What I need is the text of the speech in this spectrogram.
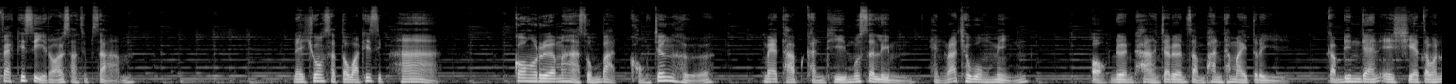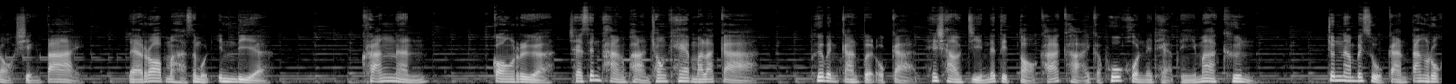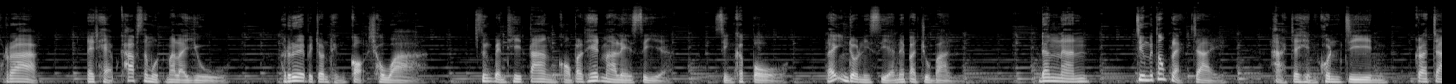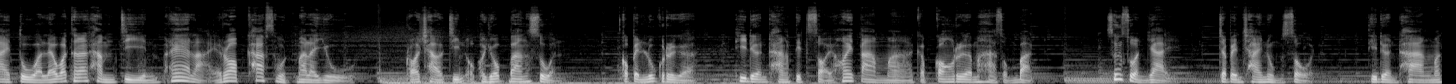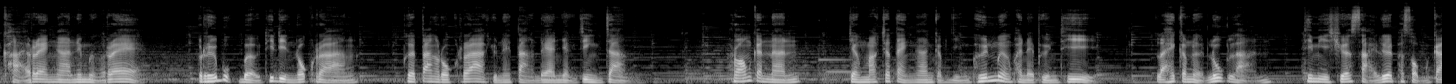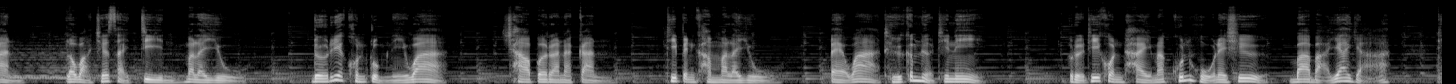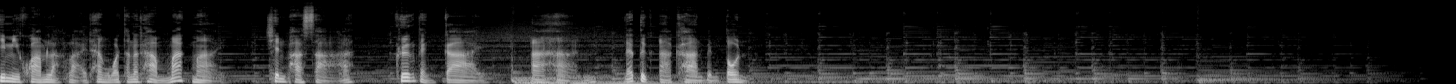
แฟกต์ที่ 433 ในช่วงศตวรรษที่ 15 กองเรือมหาสมบัติของเจิ้งเหอ แม่ทัพขันทีมุสลิม แห่งราชวงศ์หมิง ออกเดินทางเจริญสัมพันธไมตรี กับดินแดนเอเชียตะวันออกเฉียงใต้ และรอบมหาสมุทรอินเดีย ครั้งนั้น กองเรือใช้เส้นทางผ่านช่องแคบมะละกา เพื่อเป็นการเปิดโอกาสให้ชาวจีนได้ติดต่อค้าขายกับผู้คนในแถบนี้มากขึ้นจนนำไปสู่การตั้งรกราก ในแถบคาบสมุทรมาลายู เรื่อยไปจนถึงเกาะชวา ซึ่งเป็นที่ตั้งของประเทศมาเลเซีย สิงคโปร์และอินโดนีเซียในปัจจุบัน ดังนั้นจึงไม่ต้องแปลกใจ หากจะเห็นคนจีน กระจายตัวและวัฒนธรรมจีนแพร่หลายรอบคาบสมุทรมาลายู เพราะชาวจีนอพยพบางส่วน ก็เป็นลูกเรือที่เดินทางติดสอยห้อยตามมากับกองเรือมหาสมบัติ ซึ่งส่วนใหญ่จะเป็นชายหนุ่มโสด ที่เดินทางมาขายแรงงานในเมืองแร่ หรือบุกเบิกที่ดินรกร้าง เพื่อตั้งรกรากอยู่ในต่างแดนอย่างจริงจัง พร้อมกันนั้นยังมักจะแต่งงานกับหญิงพื้นเมืองภายในพื้นที่ และให้กำเนิดลูกหลานที่มีเชื้อสายเลือดผสมกัน ระหว่างเชื้อสายจีน มาลายู โดยเรียกคนกลุ่มนี้ว่า ชาวเปรานากัน ที่เป็นคำมาลายู แปลว่าถือกำเนิดที่นี่ หรือที่คนไทยมักคุ้นหูในชื่อ บาบาย่าหยา ที่มีความหลากหลายทางวัฒนธรรมมากมาย เช่นภาษา เครื่องแต่งกาย อาหาร และตึกอาคารเป็นต้น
